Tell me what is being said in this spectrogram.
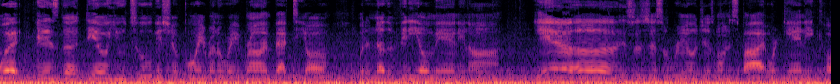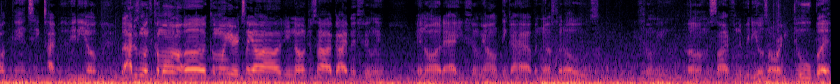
What is the deal, YouTube? It's your boy Runaway Ron back to y'all with another video, man. And um, yeah, uh, this is just a real, just on the spot, organic, authentic type of video. But I just wanted to come on, uh, come on here and tell y'all, you know, just how a guy been feeling and all that. You feel me? I don't think I have enough of those. You feel me? Um, aside from the videos I already do, but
